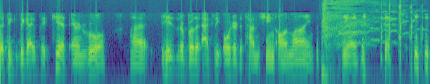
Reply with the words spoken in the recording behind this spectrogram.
I think the guy who played Kip, Aaron Ruell, uh, his little brother actually ordered a time machine online. you know, and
